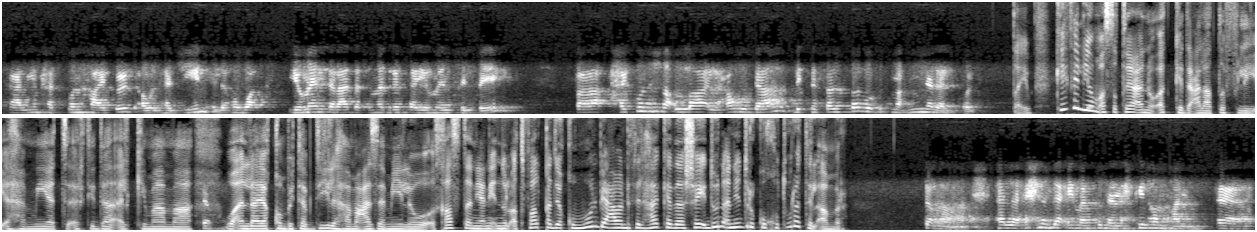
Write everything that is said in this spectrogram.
التعليم حتكون هايبرد أو الهجين اللي هو يومين ثلاثة في المدرسة يومين في البيت. فحيكون إن شاء الله العودة بالتسلسل وبطمأنينه للكل. طيب كيف اليوم أستطيع أن أؤكد على طفلي أهمية ارتداء الكمامة تمام. وأن لا يقوم بتبديلها مع زميله خاصة يعني إنه الأطفال قد يقومون بعمل مثل هكذا شيء دون أن يدركوا خطورة الأمر تماما هلا إحنا دائما كنا نحكي لهم عن آه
